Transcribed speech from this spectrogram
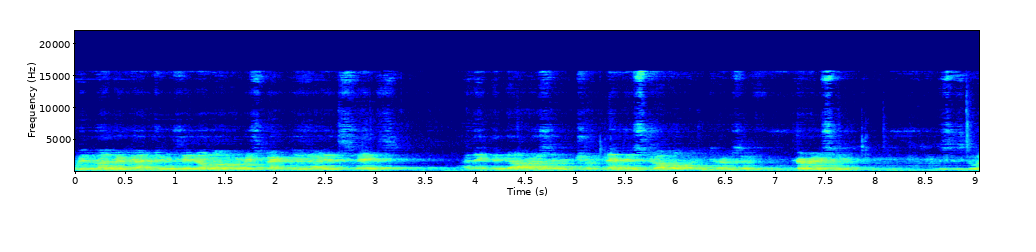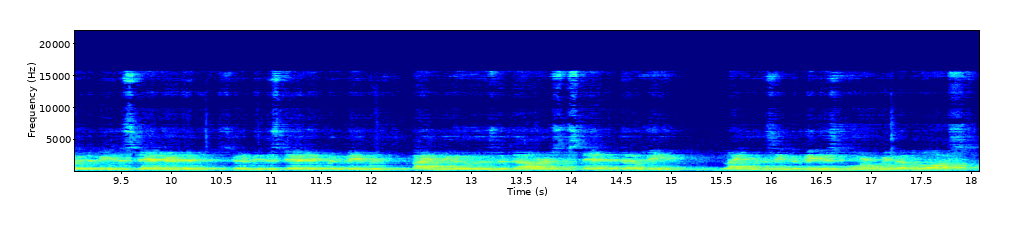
with other countries. They no longer respect the United States. I think the dollar's in tremendous trouble in terms of currency. This is going to be the standard, and it's going to be the standard with me. With Biden, we're going to lose. The dollar is the standard. That'll be like losing the biggest war we've ever lost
